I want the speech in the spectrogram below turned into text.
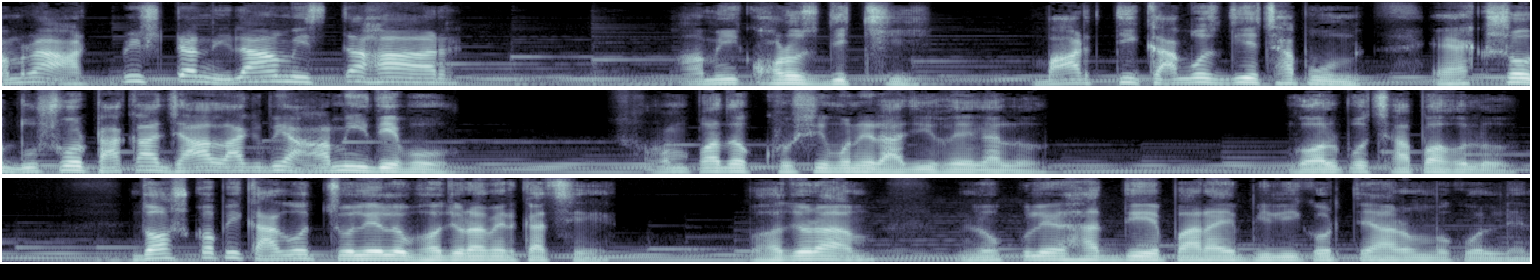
আমরা আট নিলাম ইস্তাহার। আমি খরচ দিচ্ছি। বাড়তি কাগজ দিয়ে ছাপুন। একশো, দুশো টাকা যা লাগবে আমি দেব। সম্পাদক খুশি মনে রাজি হয়ে গেল। গল্প ছাপা হলো। দশ কপি কাগজ চলে এলো ভজরামের কাছে। ভজরাম নকুলের হাত দিয়ে পাড়ায় বিলি করতে আরম্ভ করলেন।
